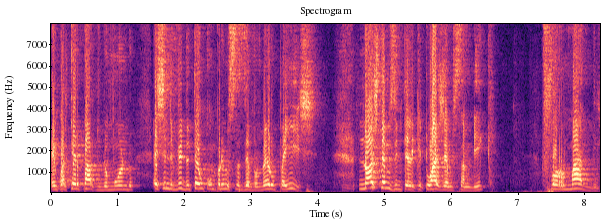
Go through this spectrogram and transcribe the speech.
em qualquer parte do mundo, esse indivíduo tem um compromisso de desenvolver o país. Nós temos intelectuais em Moçambique formados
